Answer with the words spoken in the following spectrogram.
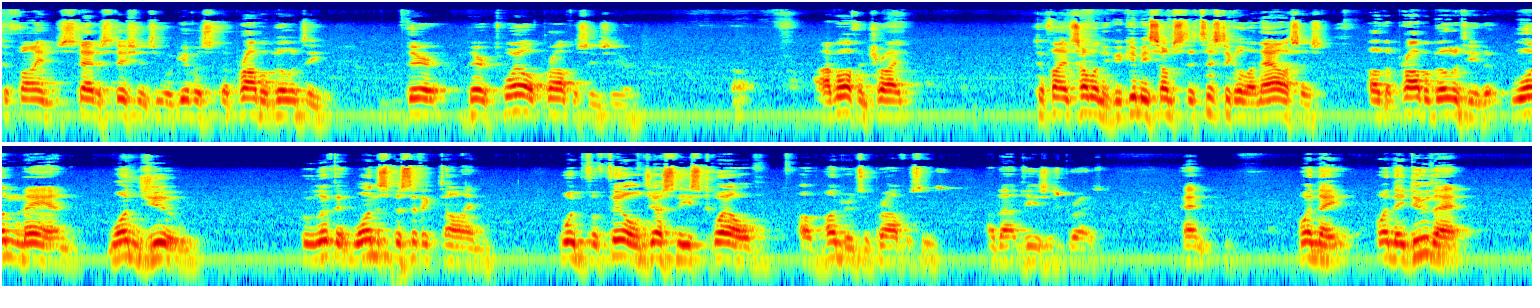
to find statisticians who will give us the probability. There, there are 12 prophecies here. I've often tried to find someone who could give me some statistical analysis of the probability that one man, one Jew, who lived at one specific time, would fulfill just these 12 of hundreds of prophecies about Jesus Christ. And when they when they do that,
